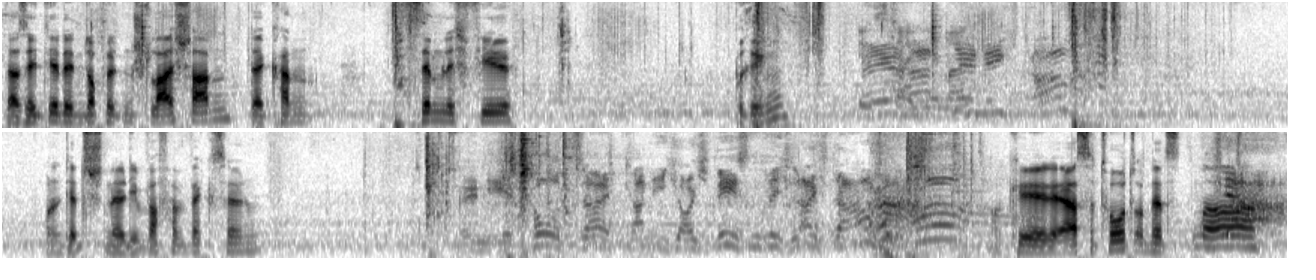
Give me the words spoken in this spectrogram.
Da seht ihr den doppelten Schleichschaden. Der kann ziemlich viel bringen. Und jetzt schnell die Waffe wechseln. Wenn ihr tot seid, kann ich euch wesentlich leichter. Okay, der erste tot und jetzt na,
